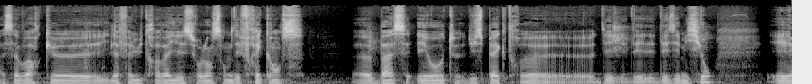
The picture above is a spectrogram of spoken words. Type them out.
à savoir qu'il a fallu travailler sur l'ensemble des fréquences euh, basses et hautes du spectre euh, des, des, des, émissions. Et,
